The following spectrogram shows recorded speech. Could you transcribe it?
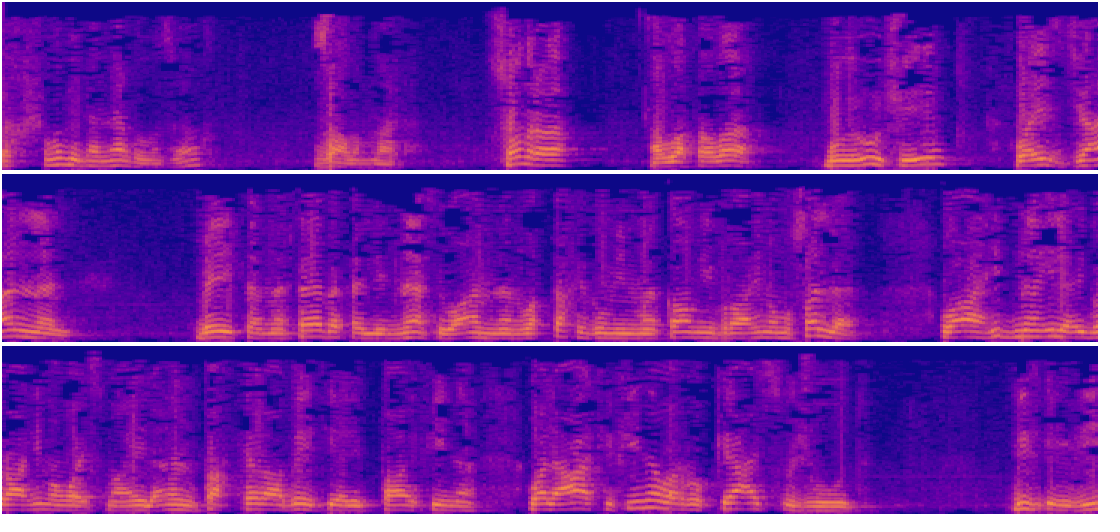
yaxşılıq edənlər də olacaq, zalimlar. Sonra Allah Taala buyurur ki: "Və iz cəalnal beytə məsabətən lin-nasi və amnan vəttəxizu min məqami İbrahim musalla və ahidna ilə İbrahim və İsmail ən tahhira beytiyə lit-taifinə vəl-akifinə və-rükka'i sucud." Biz evi,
